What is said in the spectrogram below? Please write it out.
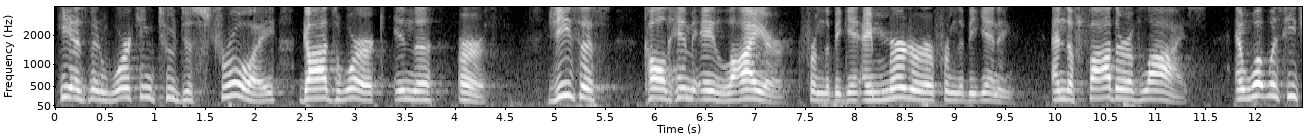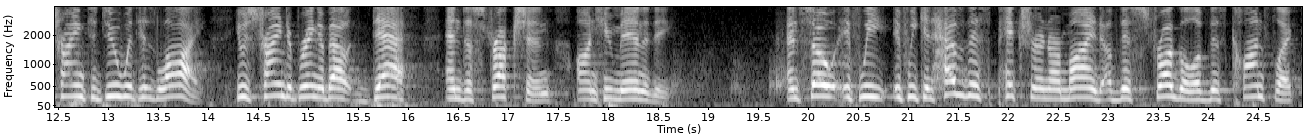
he has been working to destroy God's work in the earth. Jesus called him a liar from the beginning, a murderer from the beginning, and the father of lies. And what was he trying to do with his lie? He was trying to bring about death and destruction on humanity. And so, if we, if we can have this picture in our mind of this struggle, of this conflict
